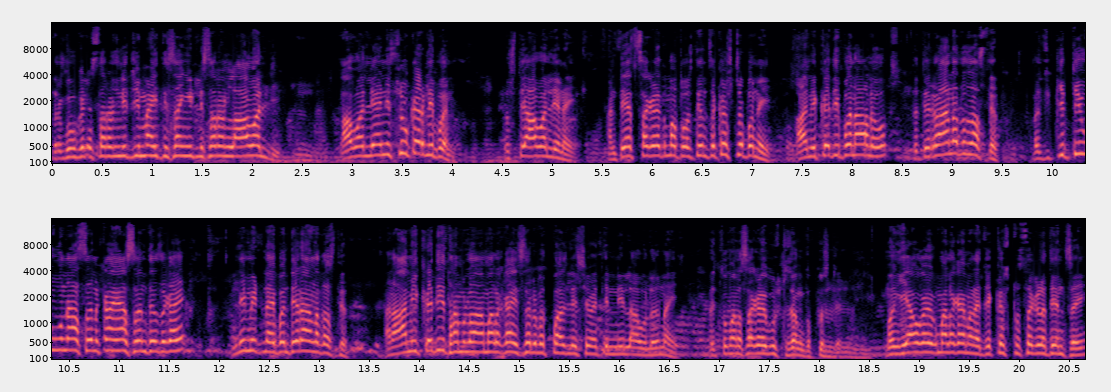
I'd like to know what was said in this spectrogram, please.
तर घोगरे सरांनी जी माहिती सांगितली सरांना आवडली. आवडली आणि स्वीकारली पण. नुसती आवडली नाही. आणि त्यात सगळ्यात महत्वाचं त्यांचं कष्ट पण आहे. आम्ही कधी पण आलो तर ते रानातच असतात. म्हणजे किती ऊन असन काय असन त्याचं काय लिमिट नाही पण ते रानात असतात. आणि आम्ही कधी थांबलो आम्हाला काय सरबत पाजल्याशिवाय त्यांनी लावलं नाही. म्हणजे तुम्हाला सगळ्या गोष्टी सांगतो पुस्तक मग या मला काय म्हणायचं कष्ट सगळं त्यांचं आहे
